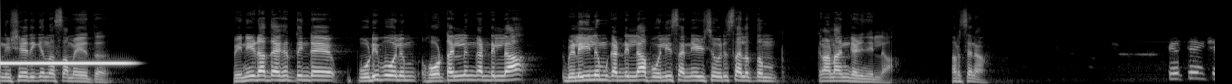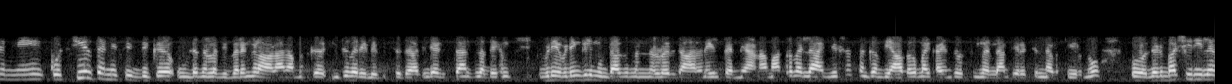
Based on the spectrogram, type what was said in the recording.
നിഷേധിക്കുന്ന സമയത്ത് പിന്നീട് അദ്ദേഹത്തിന്റെ പൊടി പോലും ഹോട്ടലിലും കണ്ടില്ല വെളിയിലും കണ്ടില്ല പോലീസ് അന്വേഷിച്ച ഒരു സ്ഥലത്തും കാണാൻ കഴിഞ്ഞില്ല. അർച്ചന. തീർച്ചയായും ഷെമ്മി കൊച്ചിയിൽ തന്നെ സിദ്ദിഖ് ഉണ്ടെന്നുള്ള വിവരങ്ങളാണ് നമുക്ക് ഇതുവരെ ലഭിച്ചത്. അതിന്റെ അടിസ്ഥാനത്തിൽ അദ്ദേഹം ഇവിടെ എവിടെയെങ്കിലും ഉണ്ടാകുമെന്നുള്ള ഒരു ധാരണയിൽ തന്നെയാണ്. മാത്രമല്ല അന്വേഷണ സംഘം വ്യാപകമായി കഴിഞ്ഞ ദിവസങ്ങളെല്ലാം തിരച്ചിൽ നടത്തിയിരുന്നു. നെടുമ്പാശ്ശേരിയിലെ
